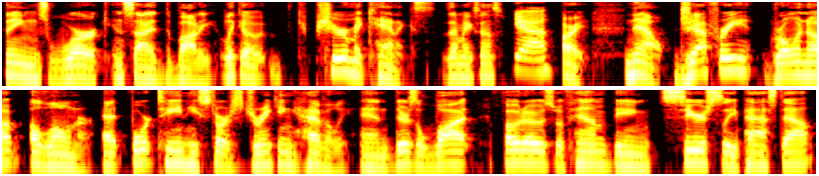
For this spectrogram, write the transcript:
things work inside the body, like a pure mechanics. Does that make sense? Yeah. All right. Now, Jeffrey, growing up a loner, at 14, he starts drinking heavily. And there's a lot of photos of him being seriously passed out.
